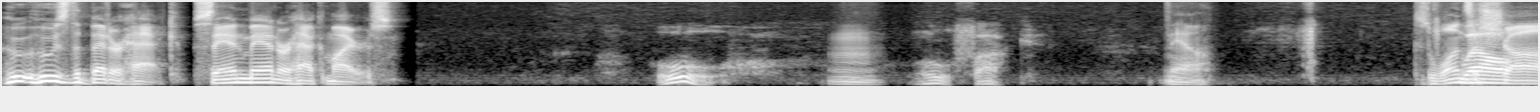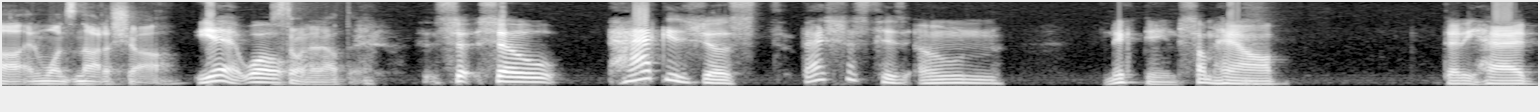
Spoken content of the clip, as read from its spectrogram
who who's the better hack, Sandman or Hack Myers? ooh Mm, ooh fuck yeah, because one's Well- a Shaw and one's not a Shaw. yeah well Just throwing it out there. so so Hack is just that's just his own nickname somehow that he had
